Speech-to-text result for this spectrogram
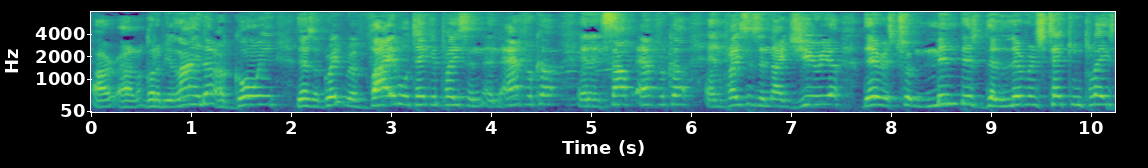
are, are going to be lined up, are going. There's a great revival taking place in, in Africa and in South Africa and places in Nigeria. There is tremendous deliverance taking place,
